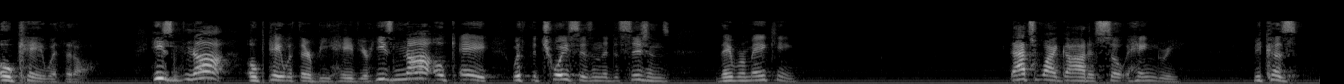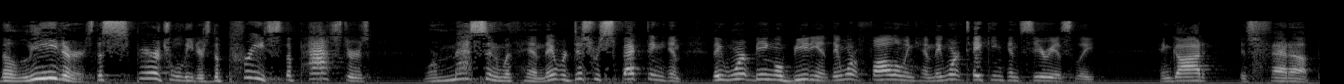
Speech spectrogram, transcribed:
okay with it all. He's not okay with their behavior. He's not okay with the choices and the decisions they were making. That's why God is so angry. Because the leaders, the spiritual leaders, the priests, the pastors, were messing with him. They were disrespecting him. They weren't being obedient. They weren't following him. They weren't taking him seriously. And God is fed up.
